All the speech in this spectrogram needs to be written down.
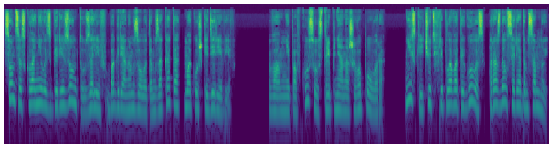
Солнце склонилось к горизонту, залив багряным золотом заката макушки деревьев. «Вам не по вкусу стряпня нашего повара?» Низкий, чуть хрипловатый голос раздался рядом со мной.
